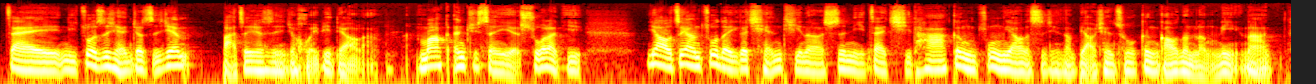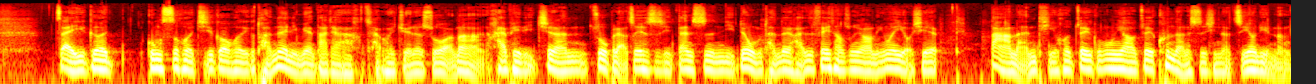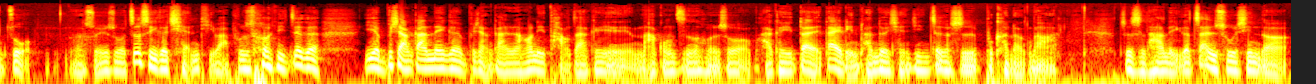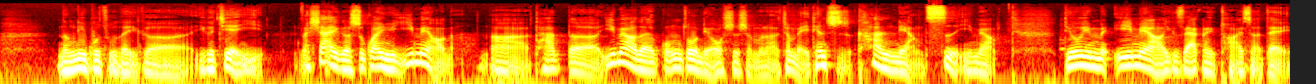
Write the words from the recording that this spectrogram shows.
在你做之前就直接把这件事情就回避掉了。Mark Anderson 也说了，你。要这样做的一个前提呢，是你在其他更重要的事情上表现出更高的能力。那在一个公司或机构或者一个团队里面，大家才会觉得说，那 Happy 你既然做不了这些事情，但是你对我们团队还是非常重要的，因为有些大难题或最重要、最困难的事情呢，只有你能做。啊，所以说这是一个前提吧，不是说你这个也不想干，那个也不想干，然后你躺着可以拿工资，或者说还可以带带领团队前进，这个是不可能的啊。这是他的一个战术性的能力不足的一个一个建议。那下一个是关于 email 的，那他的 email 的工作流是什么呢？就每天只看两次 email，do email exactly twice a day。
